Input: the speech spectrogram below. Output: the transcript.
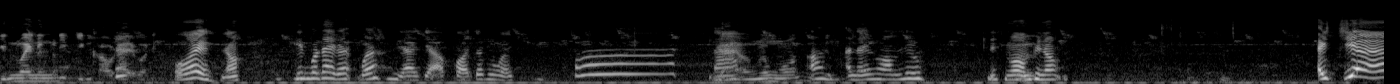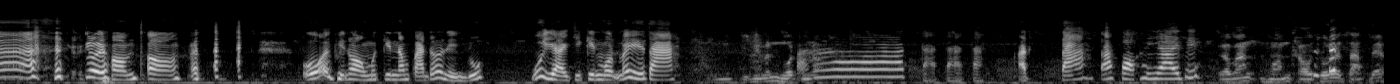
กินหน่วยหนึงมันได้กินข้าวได้บ่นี่โอ้ยเนาะ กินบ่ได้ก็บ่ยายจะเอาขอจักหน่วยป๊าดตายายเอาลงงอมเอ้าอันไหนงอมนิ้วนี่งอมพี่น้อง ไอ้เจ้ากล้วยหอมทอง โอ้ยพี่น้องมากินน้ำกันเด้อนี่ดูอุ้ยยายจะกินหมดไหมตา กินให้มันหมดตาเนาะตาตาตาอัดตาตาปอกให้ยายสิระวังหอมเข่าโทรศัพท์เด้อ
